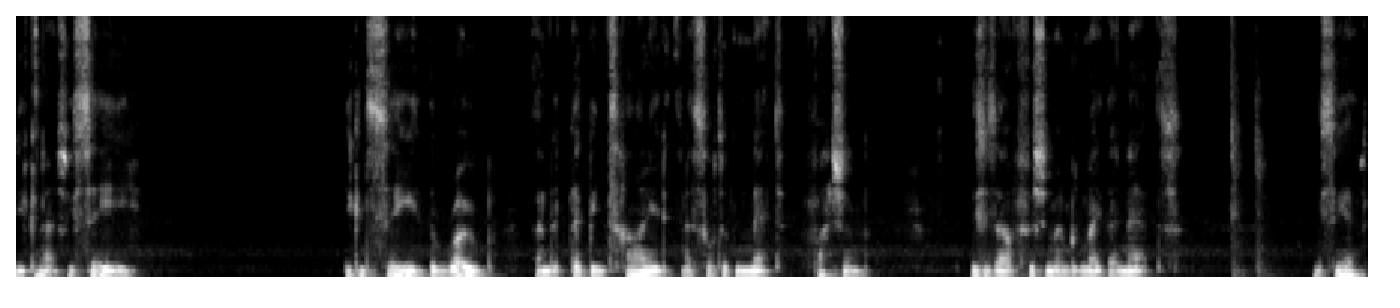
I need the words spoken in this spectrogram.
you can actually see you can see the rope and that they've been tied in a sort of net fashion. This is how fishermen would make their nets. You see it?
